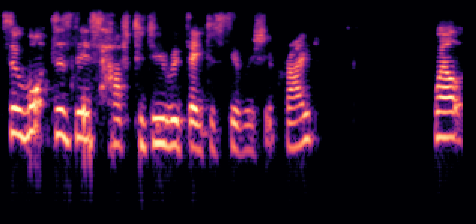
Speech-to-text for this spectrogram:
So what does this have to do with data stewardship, right? Well,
